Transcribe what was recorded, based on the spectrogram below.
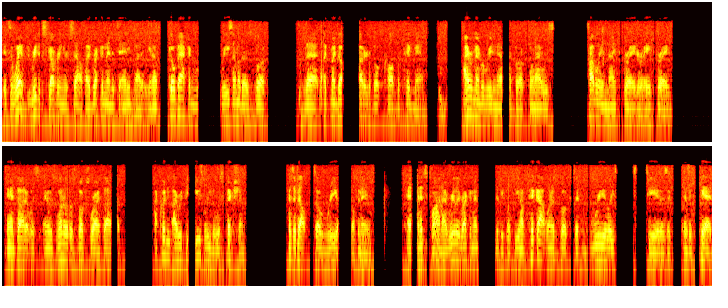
It's a way of rediscovering yourself. I'd recommend it to anybody. You know, go back and read some of those books that, like my daughter's book called The Pigman. I remember reading that book when I was probably in ninth grade or eighth grade, and thought it was, and it was one of those books where I thought I couldn't, I refused to believe it was fiction because it felt so real to me, and, and it's fun. I really recommend to people. You know, pick out one of the books that really to you as a as a kid,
